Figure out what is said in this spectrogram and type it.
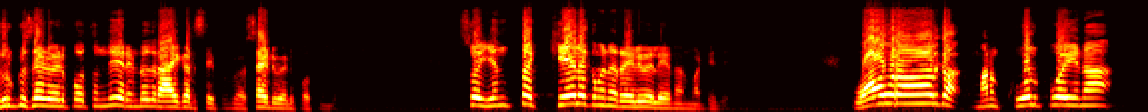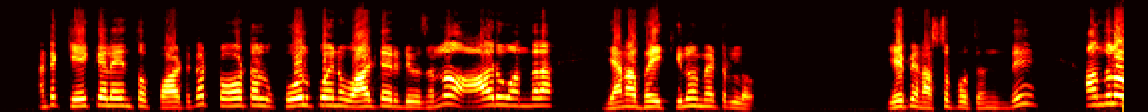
దుర్గు సైడ్ వెళ్ళిపోతుంది రెండోది రాయగఢ్ సైడ్ సైడ్ వెళ్ళిపోతుంది. సో ఇంత కీలకమైన రైల్వే లైన్ అనమాట ఇది. ఓవరాల్గా మనం కోల్పోయిన అంటే కేకే లైన్తో పాటుగా టోటల్ కోల్పోయిన వాల్టేర్ డివిజన్లో ఆరు వందల ఎనభై కిలోమీటర్లు ఏపీ నష్టపోతుంది. అందులో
